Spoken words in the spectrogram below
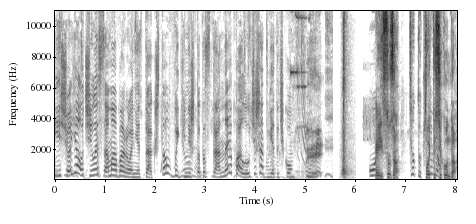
еще я училась самообороне, так что выкинешь что-то странное, получишь ответочку. Эй, Сузо, на секунду.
